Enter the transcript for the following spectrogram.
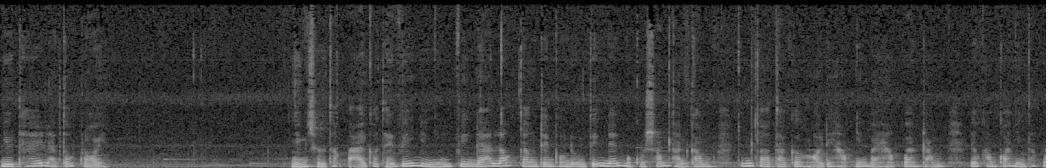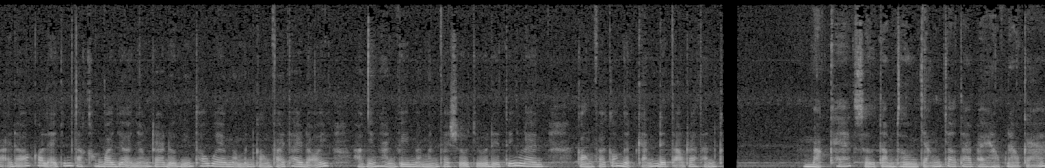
như thế là tốt rồi. Những sự thất bại có thể ví như những viên đá lót chân trên con đường tiến đến một cuộc sống thành công. Chúng cho ta cơ hội để học những bài học quan trọng. Nếu không có những thất bại đó, có lẽ chúng ta không bao giờ nhận ra được những thói quen mà mình cần phải thay đổi hoặc những hành vi mà mình phải sửa chữa để tiến lên. Còn phải có nghịch cảnh để tạo ra thành công. Mặt khác, sự tầm thường chẳng cho ta bài học nào cả.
